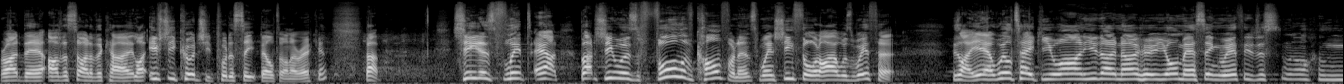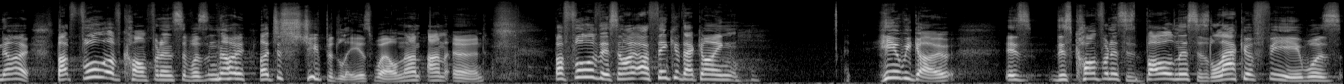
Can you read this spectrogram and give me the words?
right there, other side of the car. Like if she could, she'd put a seatbelt on, I reckon. But she just flipped out. But she was full of confidence when she thought I was with her. He's like, yeah, we'll take you on. You don't know who you're messing with. You just, oh, no. But full of confidence, there was no, like just stupidly as well, unearned. But full of this, and I, I think of that going, here we go is this confidence, this boldness, this lack of fear was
